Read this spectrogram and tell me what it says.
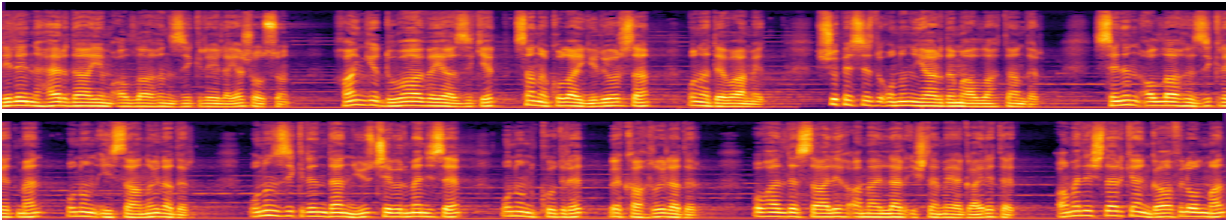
Dilin her daim Allah'ın zikriyle yaş olsun. Hangi dua veya zikir sana kolay geliyorsa ona devam et. Şüphesiz onun yardımı Allah'tandır. Senin Allah'ı zikretmen onun ihsanıyladır. Onun zikrinden yüz çevirmen ise onun kudret ve kahrıyladır. O halde salih ameller işlemeye gayret et. Amel işlerken gafil olman,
